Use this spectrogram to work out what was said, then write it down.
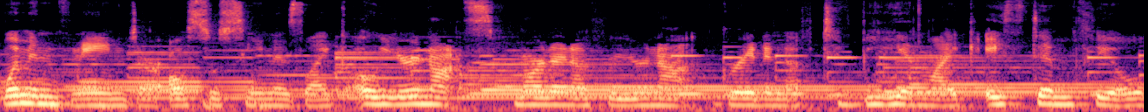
women's names are also seen as like oh you're not smart enough or you're not great enough to be in like a stem field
